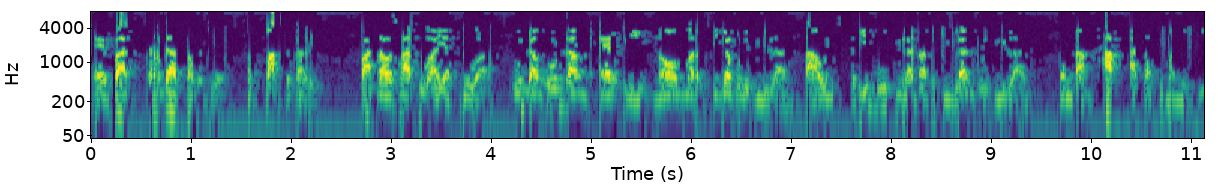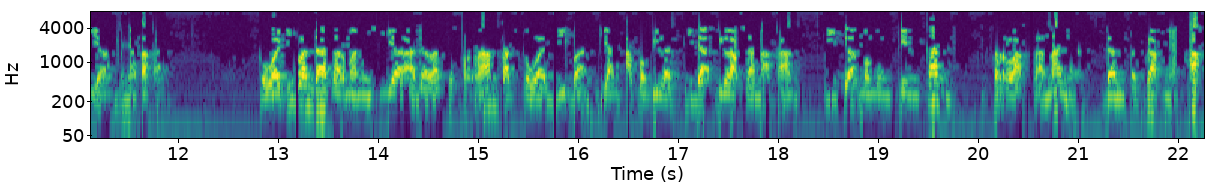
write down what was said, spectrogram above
Hebat, cerdas kamu dia. Pasal 1 ayat 2 Undang-Undang RI nomor 39 tahun 1999 tentang hak asasi manusia menyatakan Kewajiban dasar manusia adalah seperangkat kewajiban yang apabila tidak dilaksanakan tidak memungkinkan terlaksananya dan tegaknya hak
